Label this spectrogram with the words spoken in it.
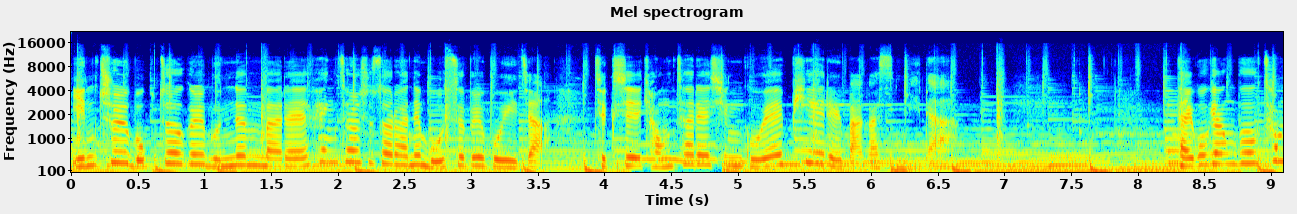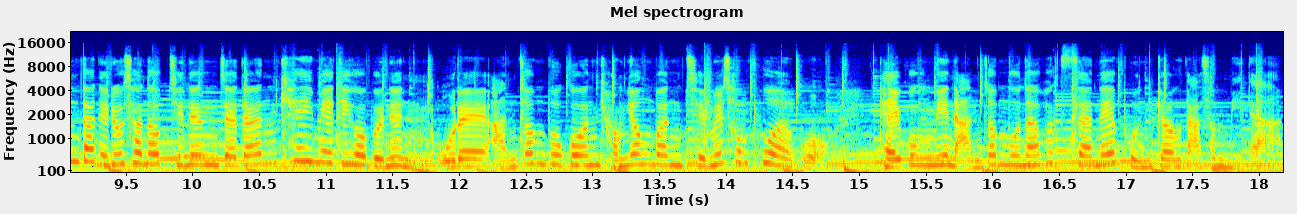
인출 목적을 묻는 말에 횡설수설하는 모습을 보이자 즉시 경찰에 신고해 피해를 막았습니다. 대구 경북 첨단의료산업진흥재단 K메디허브는 올해 안전보건 경영 방침을 선포하고 대국민 안전문화 확산에 본격 나섭니다.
